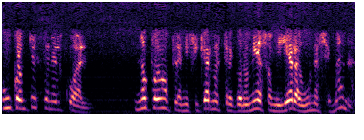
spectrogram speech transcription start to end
un contexto en el cual no podemos planificar nuestra economía familiar a una semana.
